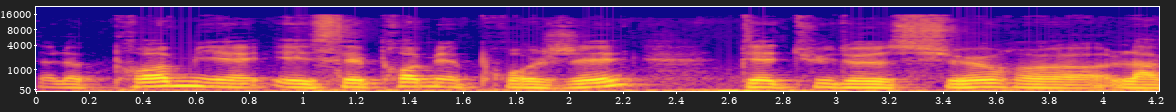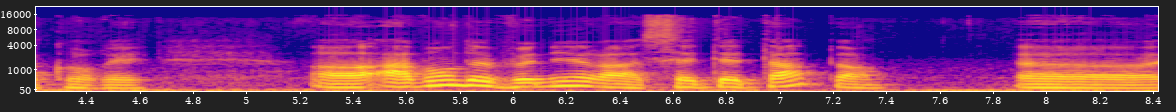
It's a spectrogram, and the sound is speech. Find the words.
C'est le premier et ses premiers projets d'études sur euh, la Corée. Euh, avant de venir à cette étape, euh,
